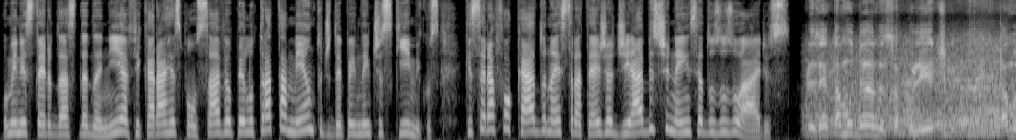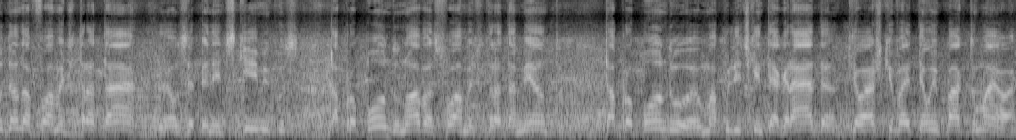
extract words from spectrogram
O Ministério da Cidadania ficará responsável pelo tratamento de dependentes químicos, que será focado na estratégia de abstinência dos usuários. O presidente está mudando essa política, está mudando a forma de tratar né, os dependentes químicos, está propondo novas formas de tratamento, está propondo uma política integrada que eu acho que vai ter um impacto maior.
